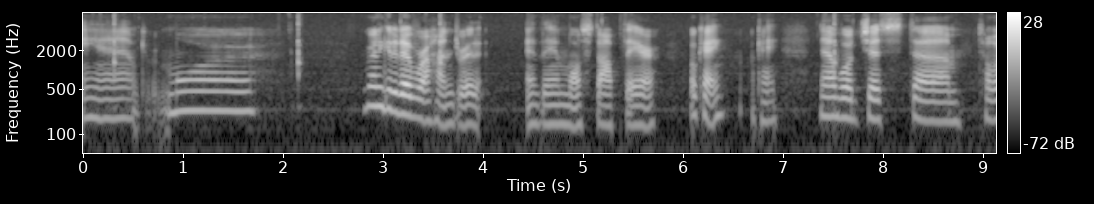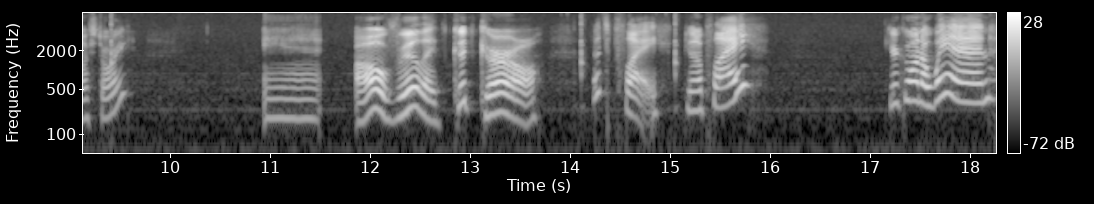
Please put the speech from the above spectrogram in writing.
And give it more. We're going to get it over 100. And then we'll stop there. Okay. Okay. Now we'll just um, tell our story. And... Oh, really? Good girl. Let's play. You want to play? You're going to win.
